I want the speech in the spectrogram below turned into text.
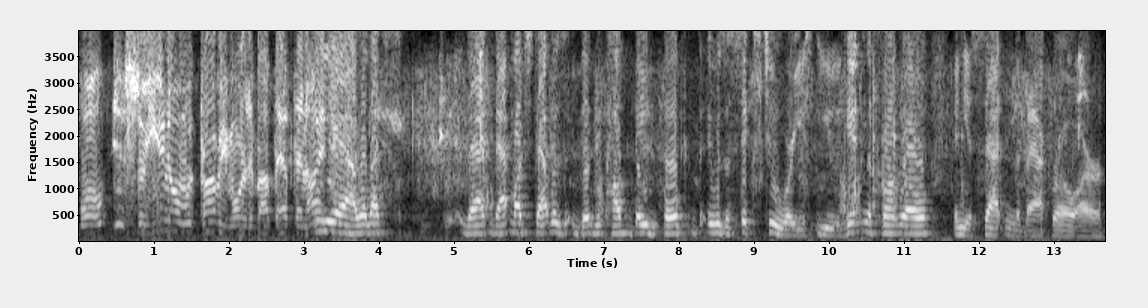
Well, so you know probably more about that than I. do. Yeah, well, that's that that much. That was the, how they both. It was a six-two where you you hit in the front row and you sat in the back row, or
